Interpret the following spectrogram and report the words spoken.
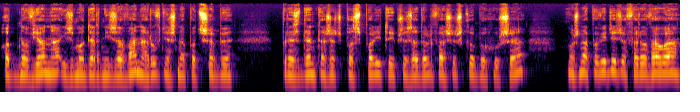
odnowiona i zmodernizowana również na potrzeby prezydenta Rzeczpospolitej przez Adolfa Szyszko-Bohusza, można powiedzieć, oferowała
